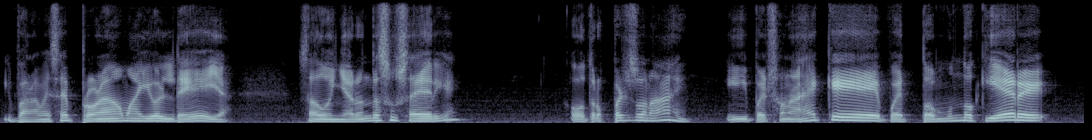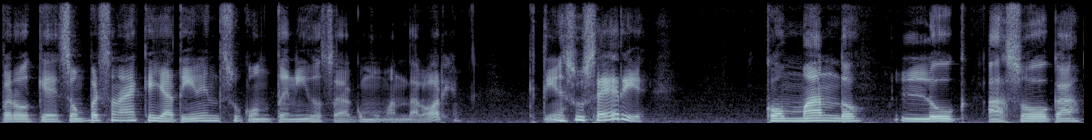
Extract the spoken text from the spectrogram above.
Y para mí es el problema mayor de ella. Se adueñaron de su serie otros personajes. Y personajes que pues todo el mundo quiere, pero que son personajes que ya tienen su contenido, o sea, como Mandalorian, que tiene su serie. Con Mando, Luke, Ahsoka,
